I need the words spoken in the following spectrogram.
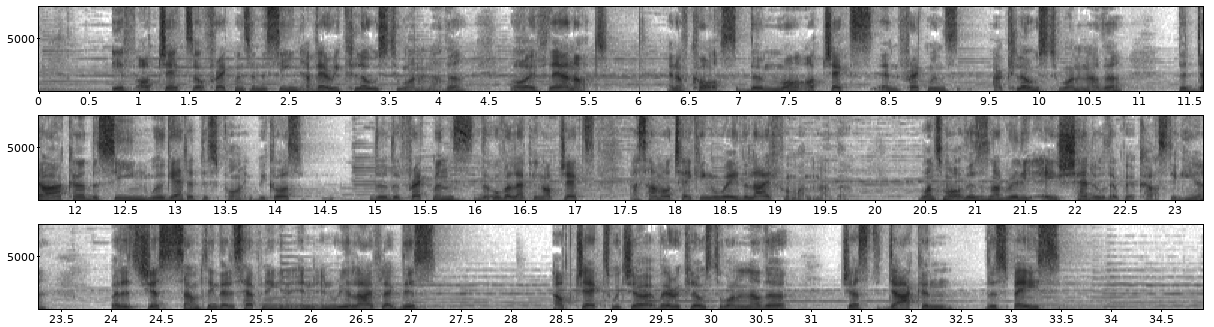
if objects or fragments in the scene are very close to one another or if they are not. And of course, the more objects and fragments are close to one another, the darker the scene will get at this point because the, the fragments, the overlapping objects, are somehow taking away the light from one another. Once more, this is not really a shadow that we're casting here, but it's just something that is happening in, in, in real life like this. Objects which are very close to one another just darken the space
